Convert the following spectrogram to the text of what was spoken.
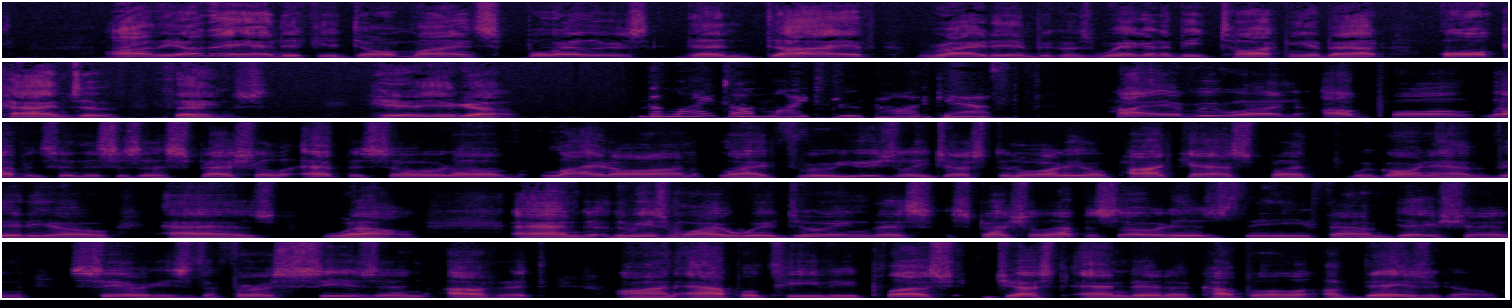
On the other hand, if you don't mind spoilers, then dive right in because we're going to be talking about all kinds of things. Here you go. The Light on Light Through podcast. Hi, everyone. I'm Paul Levinson. This is a special episode of Light On, Light Through, usually just an audio podcast, but we're going to have video as well. And the reason why we're doing this special episode is the Foundation series, the first season of it on Apple TV Plus just ended a couple of days ago.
